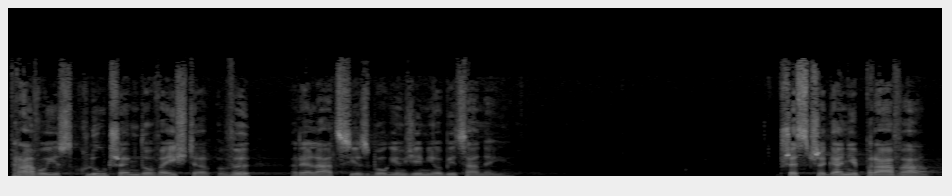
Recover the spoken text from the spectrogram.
Prawo jest kluczem do wejścia w relację z Bogiem w ziemi obiecanej. Przestrzeganie prawa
